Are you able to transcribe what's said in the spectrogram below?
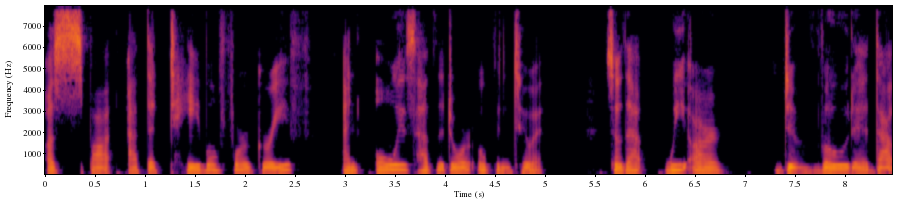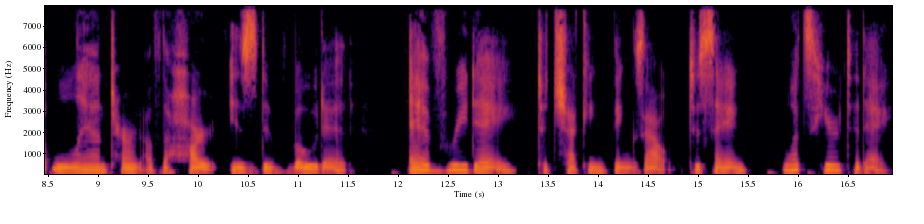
a spot at the table for grief and always have the door open to it so that we are devoted, that lantern of the heart is devoted every day to checking things out, to saying, What's here today?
